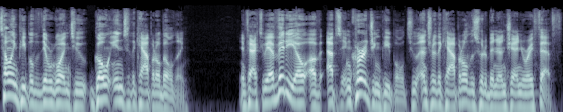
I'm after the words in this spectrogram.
telling people that they were going to go into the Capitol building. In fact, we have video of Epps encouraging people to enter the Capitol. This would have been on January 5th.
